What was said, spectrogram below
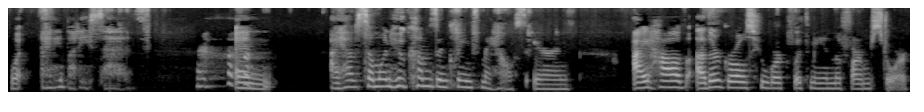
what anybody says. and I have someone who comes and cleans my house, Erin. I have other girls who work with me in the farm store.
